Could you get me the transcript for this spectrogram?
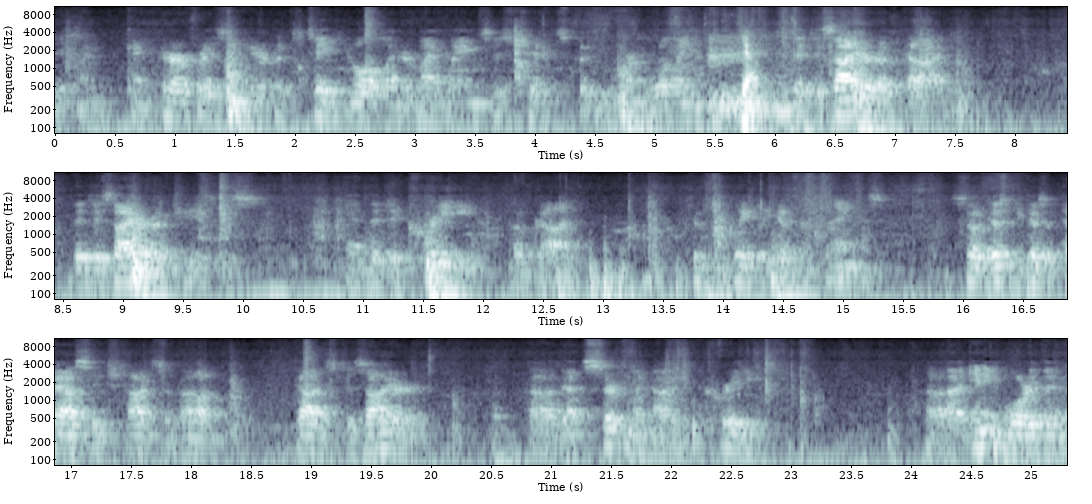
I'm kind of paraphrasing here, but to take you all under my wings as chicks, but you weren't willing. Yeah. The desire of God, the desire of Jesus, and the decree of God two completely different things. So just because a passage talks about God's desire, uh, that's certainly not a decree. Uh, any more than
